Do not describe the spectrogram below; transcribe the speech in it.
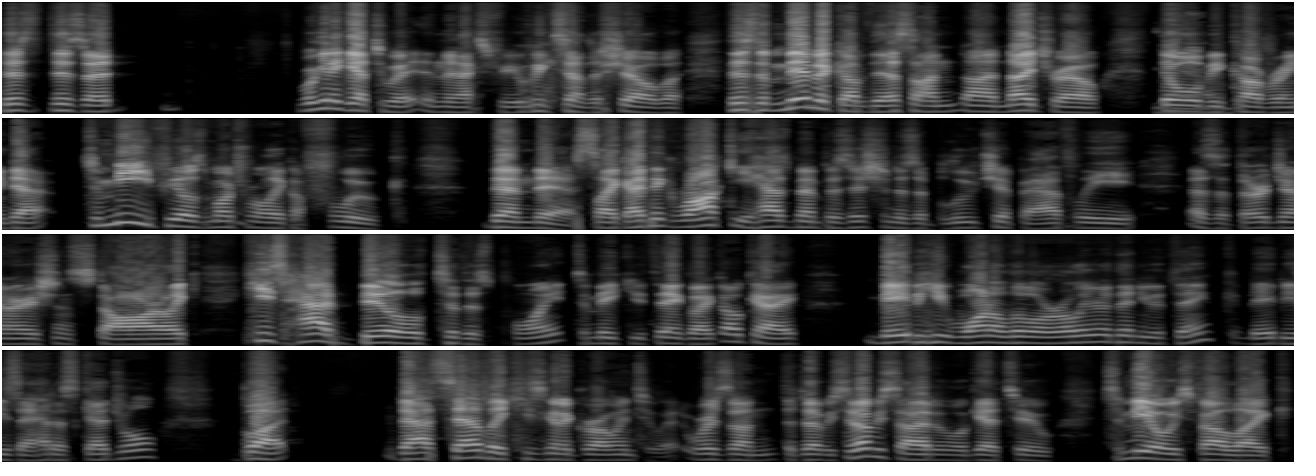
there's there's a we're gonna get to it in the next few weeks on the show, but there's a mimic of this on, on Nitro that yeah. we'll be covering that to me feels much more like a fluke than this. Like I think Rocky has been positioned as a blue chip athlete, as a third generation star. Like he's had build to this point to make you think like, okay, maybe he won a little earlier than you would think. Maybe he's ahead of schedule. But that said, like he's gonna grow into it. Whereas on the WCW side, we'll get to, to me always felt like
